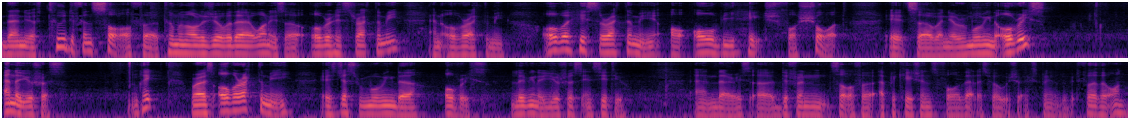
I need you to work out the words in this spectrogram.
Then you have two different sort of uh, terminology over there. One is uh, ovariohysterectomy and ovarectomy. Ovariohysterectomy or OVH for short, it's uh, when you're removing the ovaries and the uterus. Okay, whereas ovarectomy is just removing the ovaries, leaving the uterus in situ. And there is uh, different sort of uh, applications for that as well, which we'll explain a little bit further on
